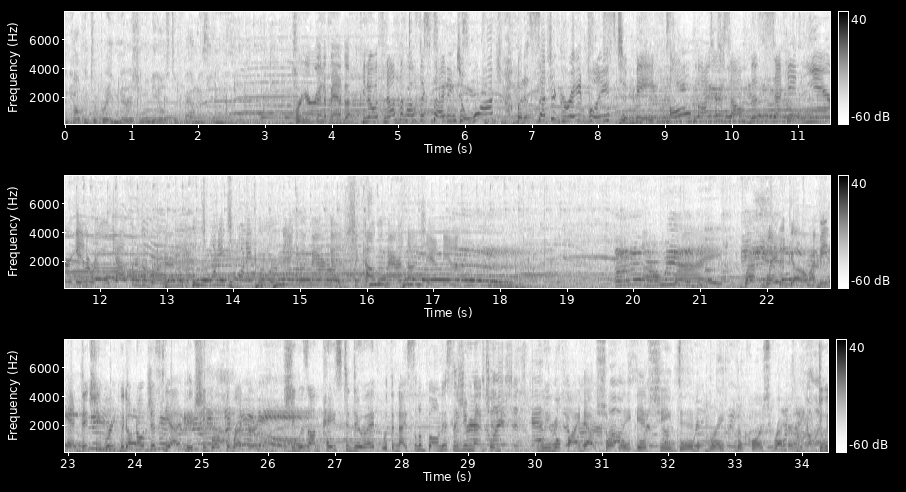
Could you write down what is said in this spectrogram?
and helping to bring nourishing meals to families in need. Bring her in, Amanda. You know, it's not the most exciting to watch, but it's such a great place to be. All by herself this second year in a row, Catherine Debrunner, the 2024 Bank of America Chicago Marathon champion. All right. Well, way to go. I mean, and did she break? We don't know just yet if she broke the record. She was on pace to do it with a nice little bonus, as you mentioned. We will find out shortly if she did break the course record. Do we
